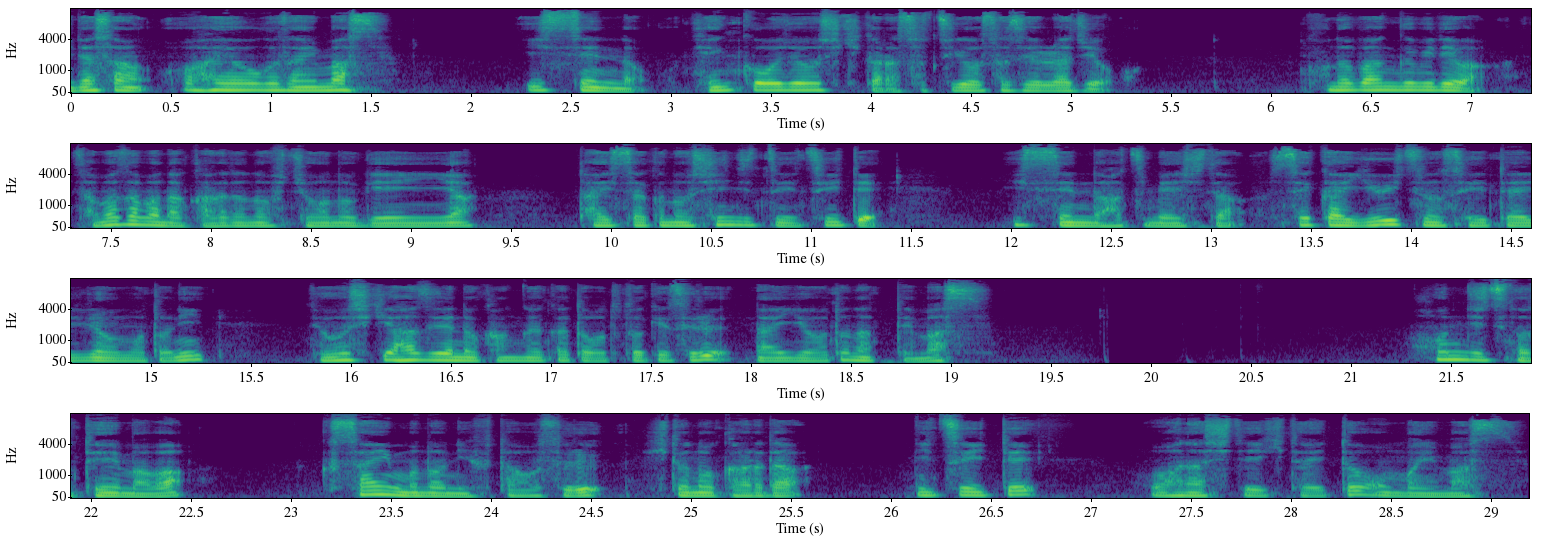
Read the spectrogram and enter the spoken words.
皆さんおはようございます。一銭の健康常識から卒業させるラジオ。この番組では様々な体の不調の原因や対策の真実について一銭の発明した世界唯一の生態理論をもとに常識外れの考え方をお届けする内容となっています。本日のテーマは臭いものに蓋をする人の体についてお話していきたいと思います。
